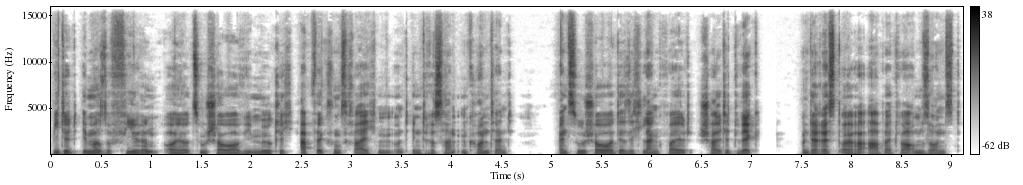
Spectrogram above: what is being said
Bietet immer so vielen eurer Zuschauer wie möglich abwechslungsreichen und interessanten Content. Ein Zuschauer, der sich langweilt, schaltet weg und der Rest eurer Arbeit war umsonst.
